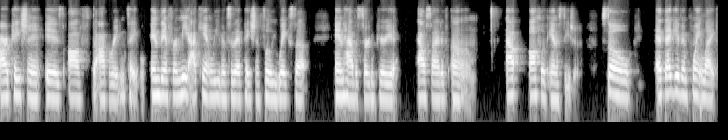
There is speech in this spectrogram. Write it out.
our patient is off the operating table. And then for me, I can't leave until that patient fully wakes up and have a certain period outside of um out off of anesthesia. So at that given point, like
